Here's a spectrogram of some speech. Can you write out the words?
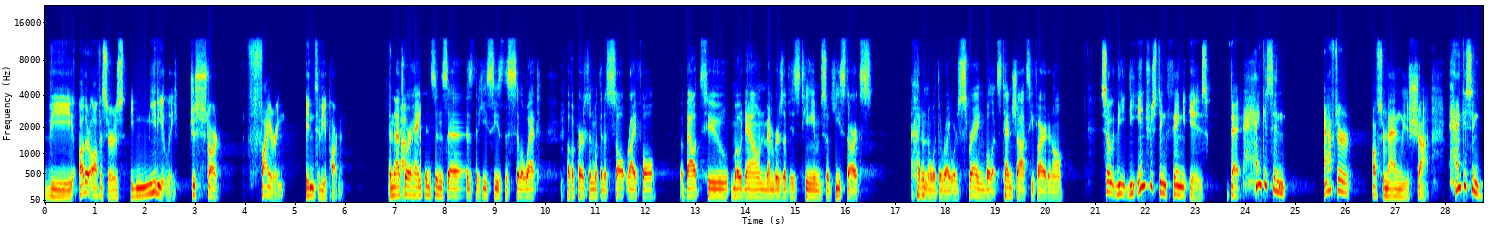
the other officers immediately just start firing into the apartment. And that's uh, where Hankinson says that he sees the silhouette of a person with an assault rifle about to mow down members of his team. So he starts, I don't know what the right word, spraying bullets. 10 shots he fired in all. So the the interesting thing is that Hankison, after Officer Mattingly is shot, Hankison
